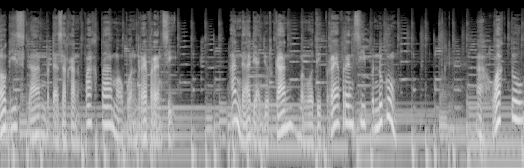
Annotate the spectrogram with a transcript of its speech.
logis, dan berdasarkan fakta maupun referensi. Anda dianjurkan mengutip referensi pendukung. Nah, waktu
